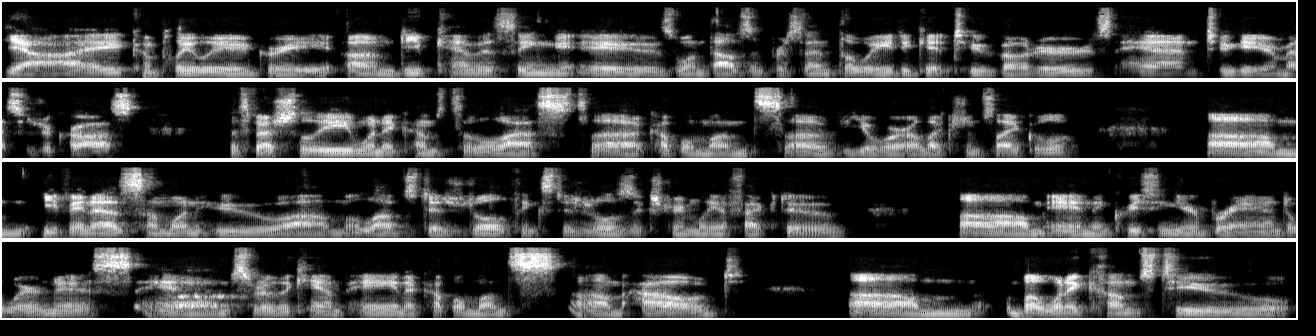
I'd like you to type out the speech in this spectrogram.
Yeah, I completely agree. Um, deep canvassing is 1000% the way to get to voters and to get your message across especially when it comes to the last uh, couple months of your election cycle. Um, even as someone who um, loves digital, thinks digital is extremely effective um, in increasing your brand awareness and sort of the campaign a couple months um, out. Um, but when it comes to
